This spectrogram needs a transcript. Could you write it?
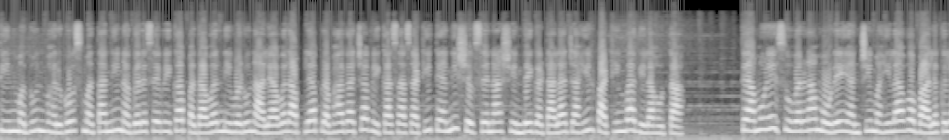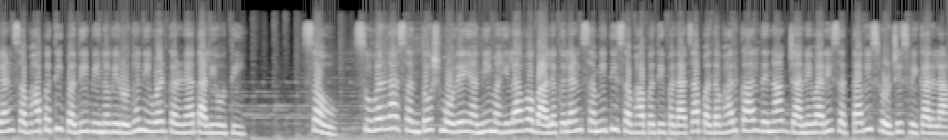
तीन मधून भरघोस मतांनी नगरसेविका पदावर निवडून आल्यावर आपल्या प्रभागाच्या विकासासाठी त्यांनी शिवसेना शिंदे गटाला जाहीर पाठिंबा दिला होता. त्यामुळे सुवर्णा मोरे यांची महिला व बालकल्याण सभापतीपदी बिनविरोध निवड करण्यात आली होती. सौ. सुवर्णा संतोष मोरे यांनी महिला व बालकल्याण समिती सभापतीपदाचा पदभार काल दिनांक जानेवारी सत्तावीस रोजी स्वीकारला.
